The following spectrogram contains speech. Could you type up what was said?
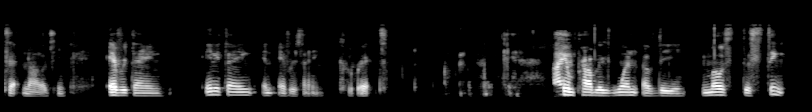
technology. Everything, anything, and everything. Correct. I am probably one of the most distinct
